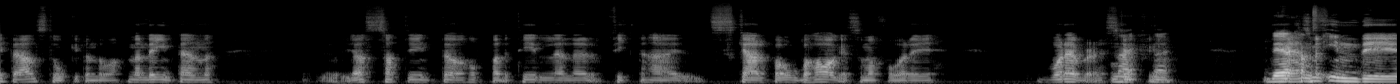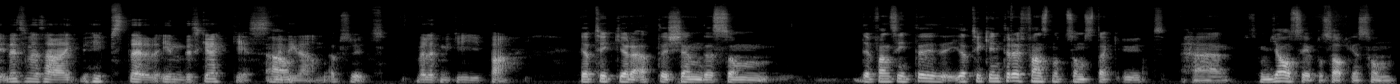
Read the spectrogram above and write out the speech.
Inte alls tokigt ändå. Men det är inte en jag satt ju inte och hoppade till eller fick det här skarpa obehaget som man får i whatever Nej, skräckfilm. nej. Det är kan... som en indie, det är som en sån här hipster indie-skräckis Ja. lite grann. Absolut. Väldigt mycket IPA. Jag tycker att det kändes som det fanns inte, jag tycker inte det fanns något som stack ut här som jag ser på saken som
